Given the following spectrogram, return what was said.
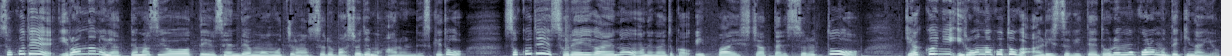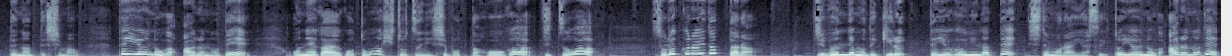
そこでいろんなのやってますよっていう宣伝ももちろんする場所でもあるんですけどそこでそれ以外のお願いとかをいっぱいしちゃったりすると逆にいろんなことがありすぎてどれもこれもできないよってなってしまう。っていうのがあるのでお願い事も一つに絞った方が実はそれくらいだったら自分でもできるっていう風になってしてもらいやすいというのがあるので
